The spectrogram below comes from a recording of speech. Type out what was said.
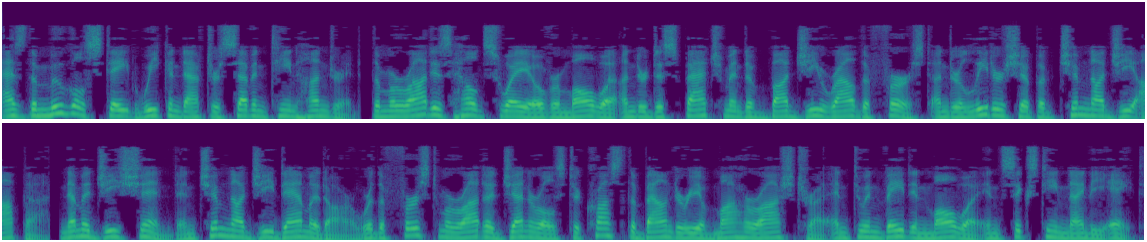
As the Mughal state weakened after 1700, the Marathas held sway over Malwa under dispatchment of Baji Rao I under leadership of Chimnaji Appa, Nemaji Shind and Chimnaji Damodar were the first Maratha generals to cross the boundary of Maharashtra and to invade in Malwa in 1698.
